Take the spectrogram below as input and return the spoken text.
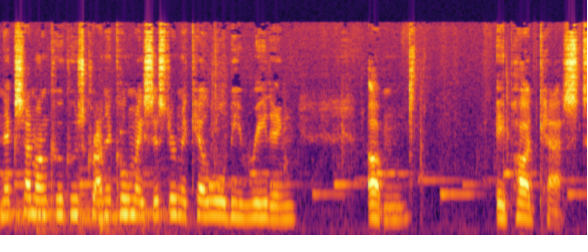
Next time on Cuckoo's Chronicle, my sister Mikkel will be reading um a podcast.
